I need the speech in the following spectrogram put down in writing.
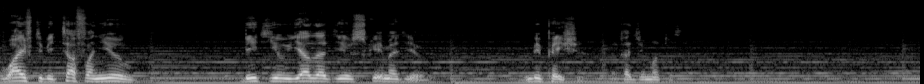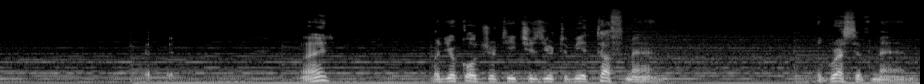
wife to be tough on you, beat you, yell at you, scream at you and be patient. Right? But your culture teaches you to be a tough man, aggressive man.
